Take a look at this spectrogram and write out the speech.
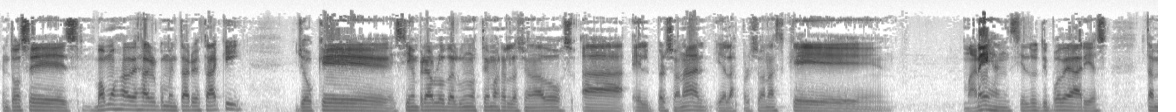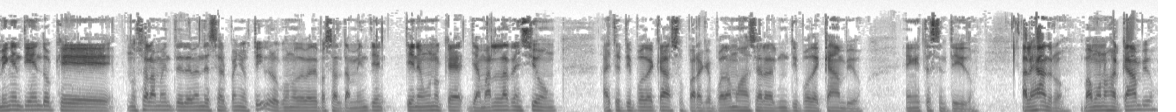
Entonces, vamos a dejar el comentario hasta aquí. Yo que siempre hablo de algunos temas relacionados a el personal y a las personas que manejan cierto tipo de áreas, también entiendo que no solamente deben de ser peños tibios que uno debe de pasar, también tiene uno que llamarle la atención a este tipo de casos para que podamos hacer algún tipo de cambio en este sentido. Alejandro, vámonos al cambio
